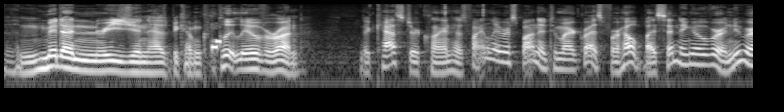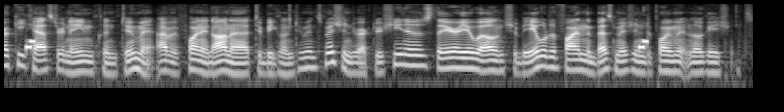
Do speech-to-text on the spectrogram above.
The Midden region has become completely overrun. The caster clan has finally responded to my request for help by sending over a new rookie caster named Clintombment. I've appointed Anna to be Clintombment's mission director. She knows the area well and should be able to find the best mission deployment locations.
